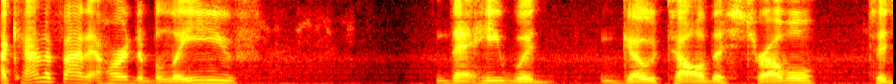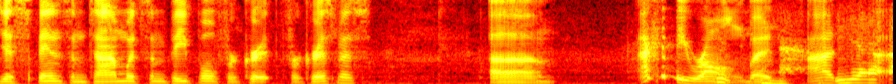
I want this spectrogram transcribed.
I kind of find it hard to believe that he would go to all this trouble to just spend some time with some people for for Christmas. Um, I could be wrong, but I Yeah,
